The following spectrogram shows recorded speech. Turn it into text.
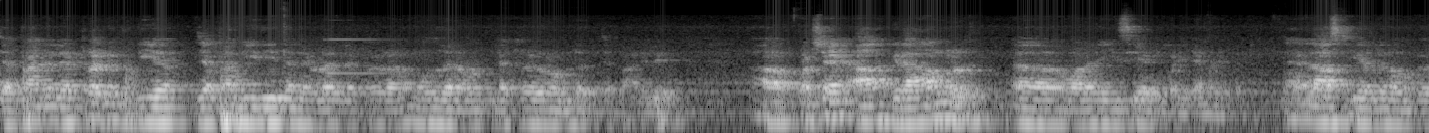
ജപ്പാന്റെ ലെറ്റർ ഒക്കെ പുതിയ ജപ്പാൻ രീതിയിൽ തന്നെയുള്ള ലെറ്ററുകളാണ് മൂന്ന് തരം ലെറ്ററുകളുണ്ട് ജപ്പാനിൽ പക്ഷേ ആ ഗ്രാമർ വളരെ ഈസി ആയിട്ട് പഠിക്കാൻ വേണ്ടി പറ്റും ലാസ്റ്റ് ഇയറിൽ നമുക്ക്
